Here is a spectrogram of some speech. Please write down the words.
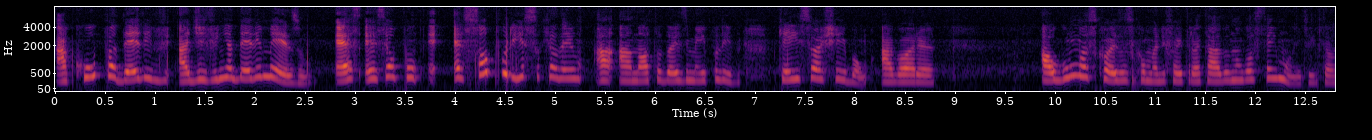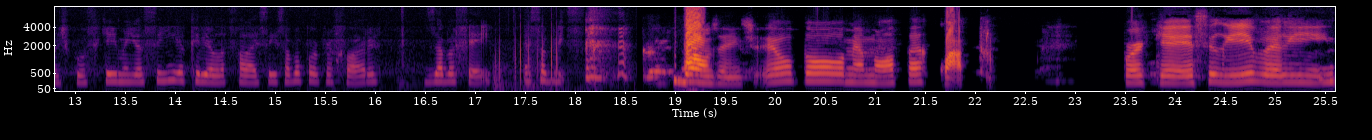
a culpa dele adivinha dele mesmo. Esse é o ponto. É, é só por isso que eu dei a, a nota 2,5 pro livro. Porque isso eu achei bom. Agora, algumas coisas como ele foi tratado eu não gostei muito. Então, tipo, eu fiquei meio assim. Eu queria falar isso aí só pra pôr pra fora. Desabafei. É sobre isso. Bom, gente, eu dou minha nota 4. Porque esse livro, ele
